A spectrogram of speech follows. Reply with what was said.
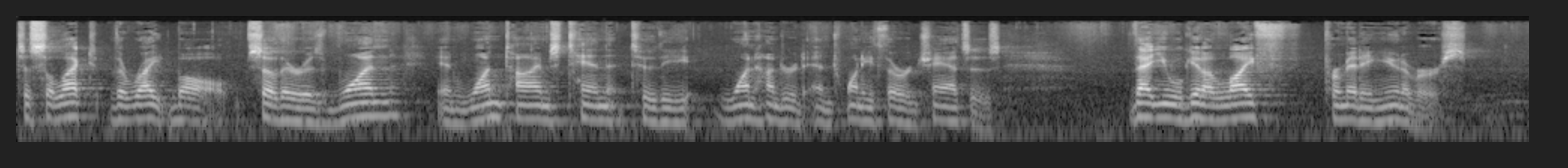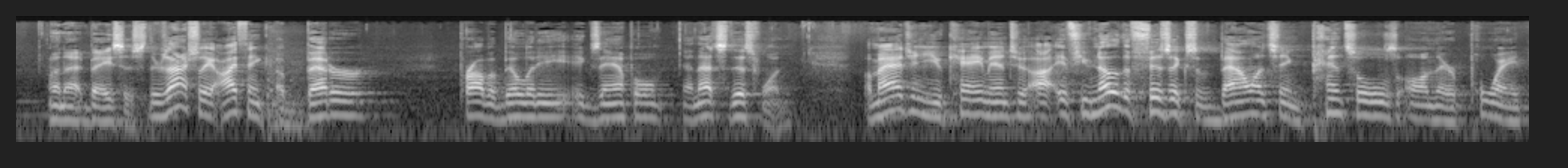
to select the right ball. So there is one in 1 times 10 to the 123rd chances that you will get a life permitting universe on that basis. There's actually, I think, a better probability example, and that's this one. Imagine you came into, uh, if you know the physics of balancing pencils on their point,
